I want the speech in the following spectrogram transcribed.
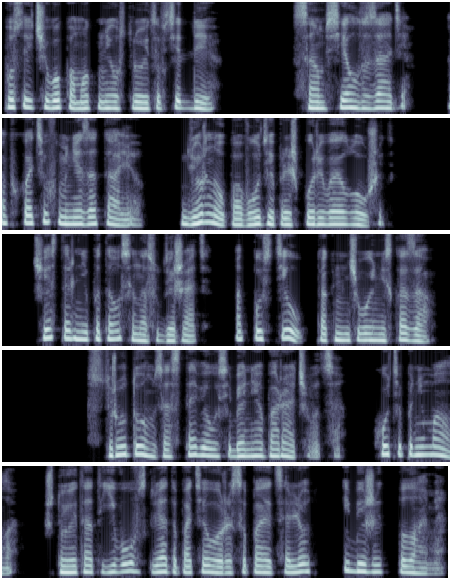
после чего помог мне устроиться в седле. Сам сел сзади, обхватив меня за талию, дернул поводья, пришпоривая лошадь. Честер не пытался нас удержать, отпустил, так ничего и не сказав. С трудом заставила себя не оборачиваться, хоть и понимала, что это от его взгляда по телу рассыпается лед и бежит пламя.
